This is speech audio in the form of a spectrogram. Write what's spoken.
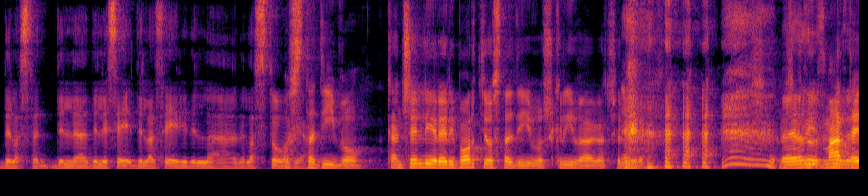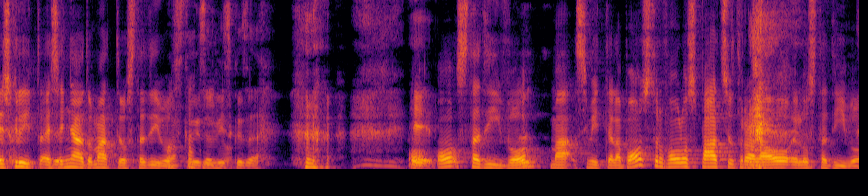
della, sta- del, se- della serie, della, della, storia. Ostativo. Cancelliere, riporti ostativo, scriva cancelliere. Beh, so, Matte, hai scritto, hai segnato Matte, ostativo. ostativo. Scusami, scusa. O, e... ostativo, ma si mette l'apostrofo o lo spazio tra la O e lo stativo?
